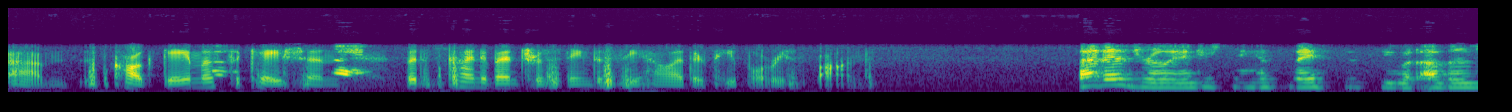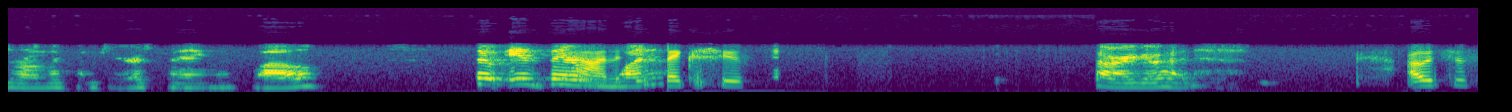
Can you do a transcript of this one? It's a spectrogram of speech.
Um, it's called gamification, but it's kind of interesting to see how other people respond. That is really interesting. It's nice to see what others around the country are saying as well. So is there yeah, one? It makes you. Sorry, go ahead. I was just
